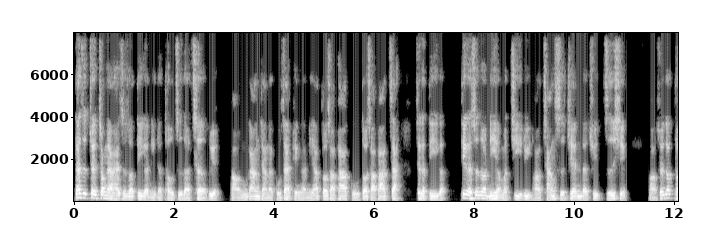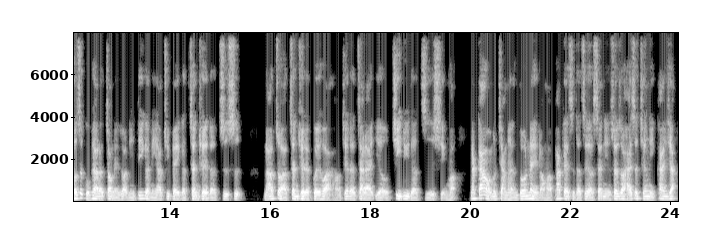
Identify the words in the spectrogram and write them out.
但是最重要还是说，第一个你的投资的策略啊，我们刚刚讲的股债平衡，你要多少趴股，多少趴债，这个第一个。第二个是说你有没有纪律哈，长时间的去执行。啊，所以说投资股票的重点说，你第一个你要具备一个正确的知识，然后做好正确的规划，哈，接着再来有纪律的执行，哈。那刚刚我们讲了很多内容，哈 p a c k e s 的这个声音，所以说还是请你看一下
